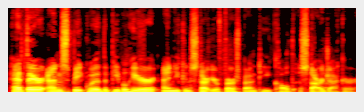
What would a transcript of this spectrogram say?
Head there and speak with the people here, and you can start your first bounty called Starjacker.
